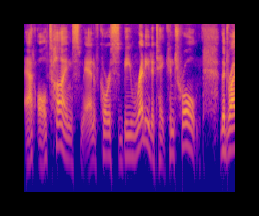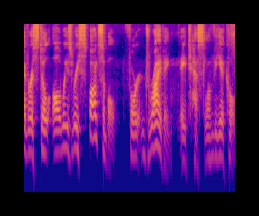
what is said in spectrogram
at all times, and of course, be ready to take control. The driver is still always responsible for driving a Tesla vehicle.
